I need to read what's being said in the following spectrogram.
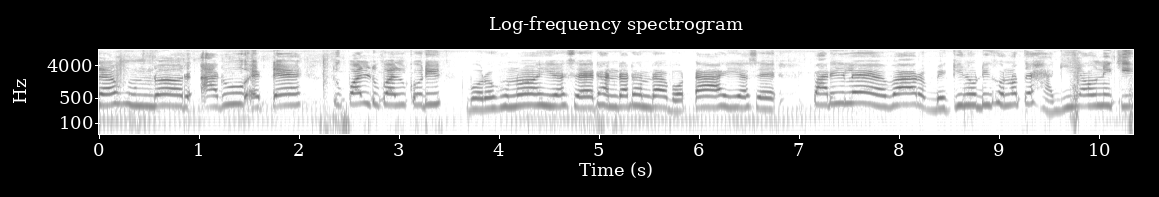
যে সুন্দৰ আৰু এতে টোপাল টোপাল কৰি বৰষুণো আহি আছে ঠাণ্ডা ঠাণ্ডা বতাহ আহি আছে। পাৰিলে এবাৰ বেকী নদীখনতে হাগি যাওঁ নেকি?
